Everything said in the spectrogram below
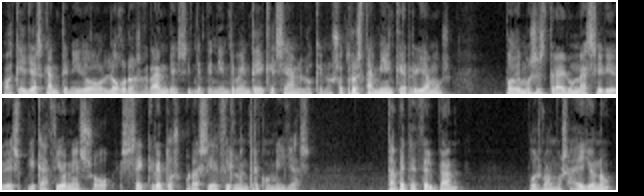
o aquellas que han tenido logros grandes, independientemente de que sean lo que nosotros también querríamos, podemos extraer una serie de explicaciones o secretos, por así decirlo, entre comillas. ¿Te apetece el plan? Pues vamos a ello, ¿no?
